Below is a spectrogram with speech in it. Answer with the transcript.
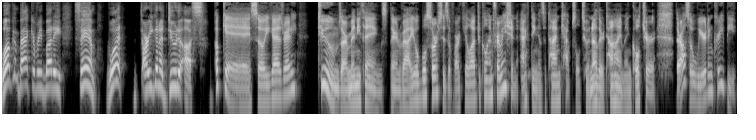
Welcome back, everybody. Sam, what are you going to do to us? Okay, so you guys ready? Tombs are many things. They're invaluable sources of archaeological information, acting as a time capsule to another time and culture. They're also weird and creepy.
